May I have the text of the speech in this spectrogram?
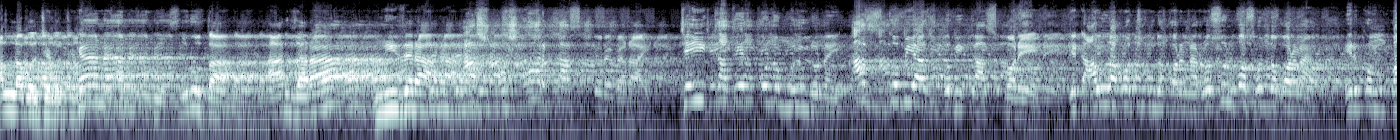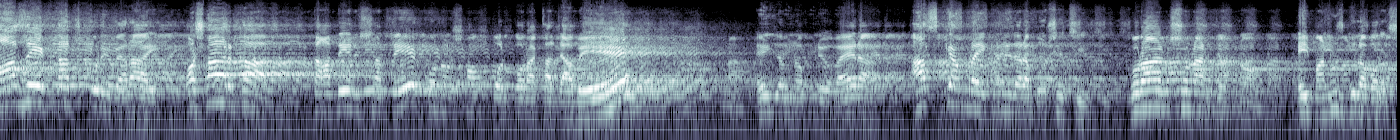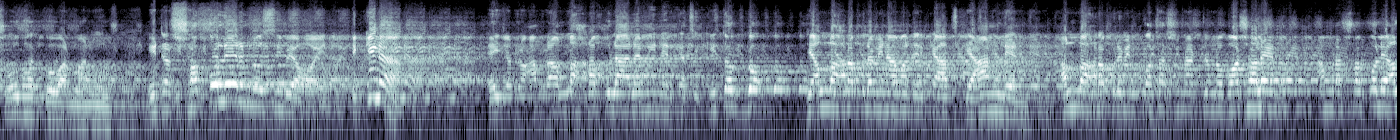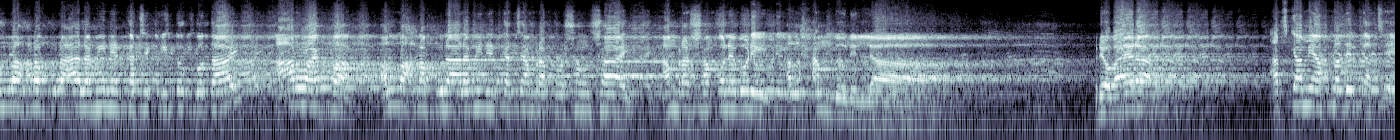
আল্লাহ বলছেন আর যারা নিজেরা কাজ করে বেড়ায়, যেই কাজের কোনো মূল্য নাই, আজগবি আজগবি কাজ করে, যেটা আল্লাহ পছন্দ করে না, রসুল পছন্দ করে না, এরকম বাজে কাজ করে বেড়ায়, অসার কাজ, তাদের সাথে কোনো সম্পর্ক রাখা যাবে এই জন্য প্রিয় ভাইয়েরা, আজকে আমরা এখানে যারা বসেছি, কোরআন শোনার জন্য এই মানুষগুলা বড় সৌভাগ্যবান মানুষ। এটা সকলের নসিবে হয় না। ঠিক কি না এই জন্য আমরা আল্লাহ রাবুল আলমিনের কাছে কৃতজ্ঞ যে আল্লাহ রাবুল আলমিন আমাদেরকে আজকে আনলেন। আল্লাহ রাবুল আলমিন কথা শোনার জন্য বসালেন। আমরা সকলে আল্লাহ রাবুল আলমিনের কাছে কৃতজ্ঞতায় আরও একবার আল্লাহ রাবুল আলমিনের কাছে আমরা প্রশংসায় আমরা সকলে বলি, আলহামদুলিল্লাহ। প্রিয় ভাইয়েরা, আজকে আমি আপনাদের কাছে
